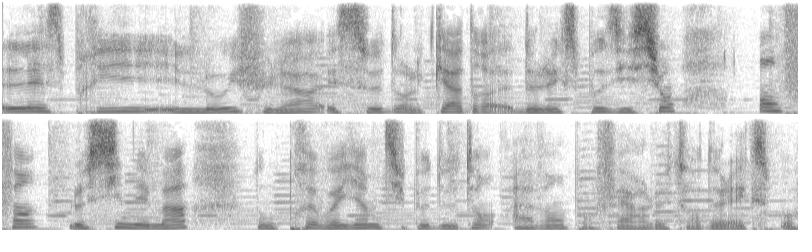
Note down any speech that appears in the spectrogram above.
l'esprit Loïc Fuller et ce dans le cadre de l'exposition Enfin le cinéma. Donc prévoyez un petit peu de temps avant pour faire le tour de l'expo.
